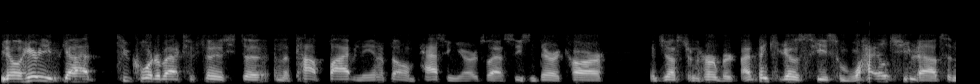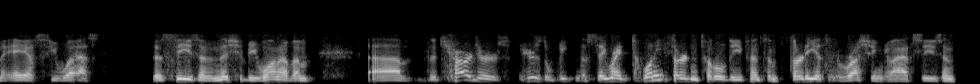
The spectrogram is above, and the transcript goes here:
you know, here you've got two quarterbacks who finished uh, in the top five in the NFL in passing yards last season: Derek Carr and Justin Herbert. I think you're going to see some wild shootouts in the AFC West this season, and this should be one of them. Uh, the Chargers, here's the weakness. They ranked 23rd in total defense and 30th in rushing last season.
